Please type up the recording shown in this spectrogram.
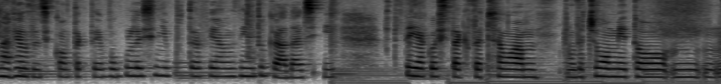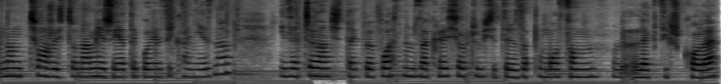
nawiązać kontakt, to ja w ogóle się nie potrafiłam z nim dogadać i wtedy jakoś tak zaczęłam, zaczęło mnie to, mm, no ciążyć to na mnie, że ja tego języka nie znam i zaczęłam się tak we własnym zakresie, oczywiście też za pomocą lekcji w szkole,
